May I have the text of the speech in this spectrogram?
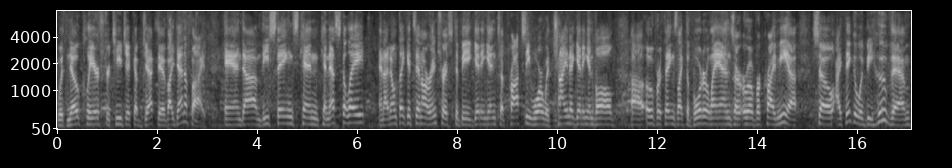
with no clear strategic objective identified. And um, these things can, can escalate, and I don't think it's in our interest to be getting into proxy war with China getting involved uh, over things like the borderlands or, or over Crimea. So I think it would behoove them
